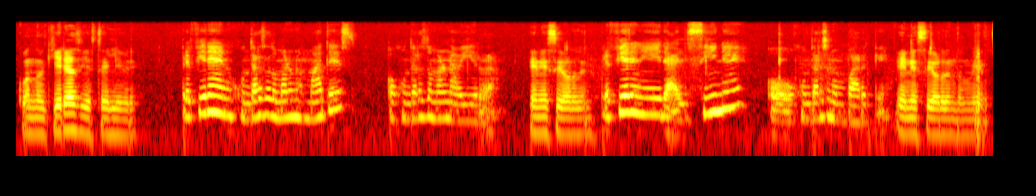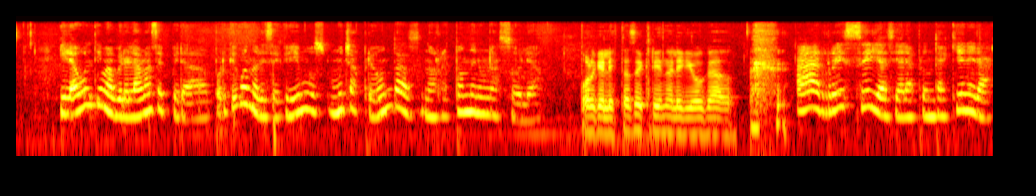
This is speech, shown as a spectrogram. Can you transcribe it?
Cuando quieras y estés libre. ¿Prefieren juntarse a tomar unos mates o juntarse a tomar una birra? En ese orden. ¿Prefieren ir al cine o juntarse en un parque? En ese orden también. Y la última, pero la más esperada, ¿por qué cuando les escribimos muchas preguntas nos responden una sola? Porque le estás escribiendo al equivocado. Ah, re seria hacia las preguntas. ¿Quién era?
